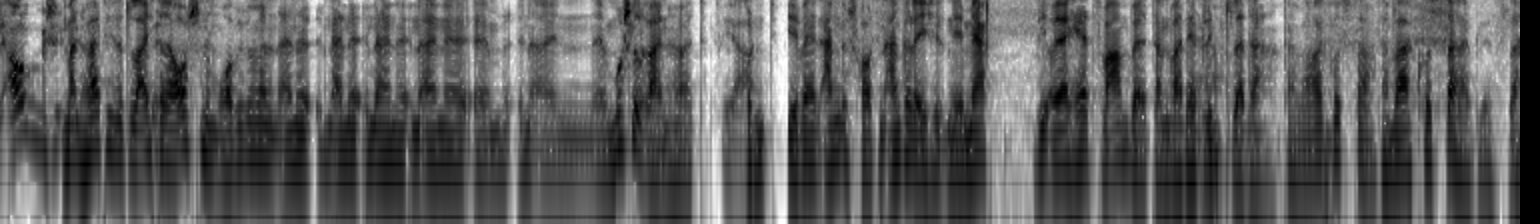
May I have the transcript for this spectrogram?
den Augen. man hört dieses leichte Rauschen im Ohr, wie wenn man in eine, in eine, in eine, in eine, ähm, in eine Muschel reinhört. Ja. Und ihr werdet angeschaut und angelächelt und ihr merkt, wie euer Herz warm wird, dann war der Blinzler da. Dann war er kurz da. Dann war kurz da, der Blinzler.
